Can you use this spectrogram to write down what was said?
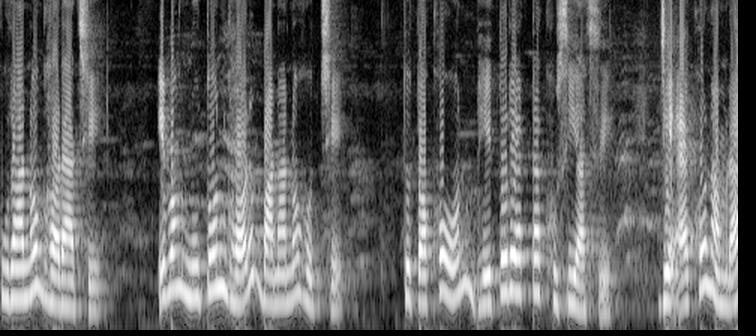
পুরানো ঘর আছে এবং নূতন ঘর বানানো হচ্ছে। তো তখন ভেতরে একটা খুশি আসে যে এখন আমরা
